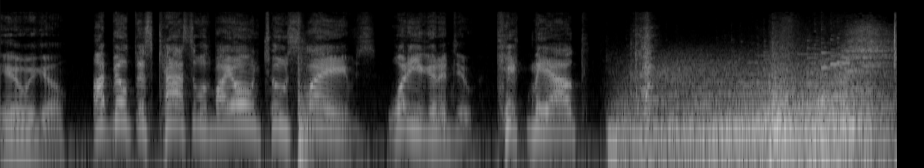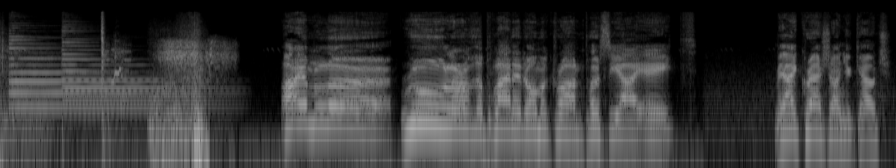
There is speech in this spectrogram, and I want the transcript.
here we go. I built this castle with my own two slaves. What are you gonna do? Kick me out? I am Lrrr, ruler of the planet Omicron Persei I-8. May I crash on your couch?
